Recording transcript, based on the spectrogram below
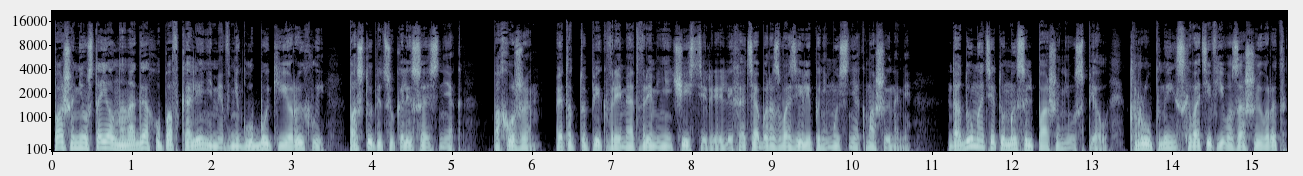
Паша не устоял на ногах, упав коленями в неглубокий и рыхлый по ступицу колеса снег. Похоже, этот тупик время от времени чистили или хотя бы развозили по нему снег машинами. Додумать эту мысль Паша не успел. Крупный, схватив его за шиворот,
